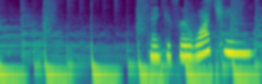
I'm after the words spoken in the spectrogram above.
Thank you for watching.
